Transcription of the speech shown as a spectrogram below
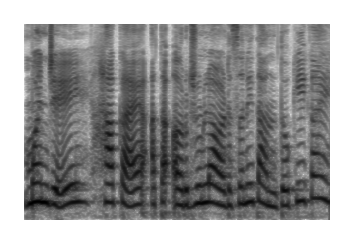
म्हणजे हा काय आता अर्जुनला अडचणीत आणतो की काय?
